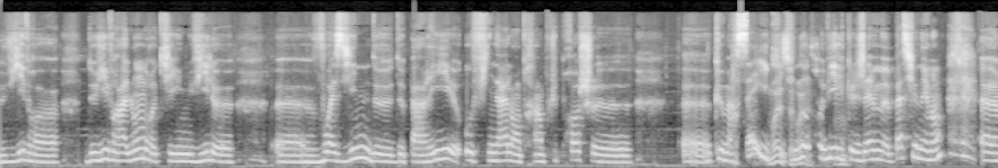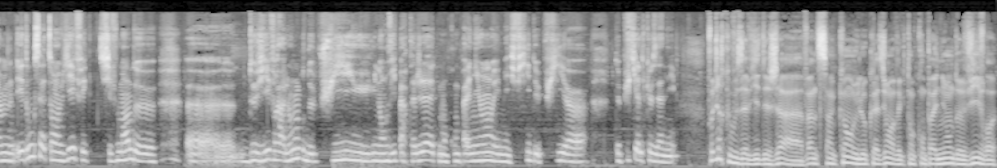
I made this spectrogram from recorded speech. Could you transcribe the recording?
vivre, de vivre à Londres, qui est une ville euh, voisine de, de, Paris, au final en train plus proche. Euh, que Marseille, ouais, qui est, une vrai. autre ville mmh. que j'aime passionnément. Euh, et donc cette envie effectivement de, euh, de vivre à Londres depuis une envie partagée avec mon compagnon et mes filles depuis, depuis quelques années. Faut dire que vous aviez déjà à 25 ans eu l'occasion avec ton compagnon de vivre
